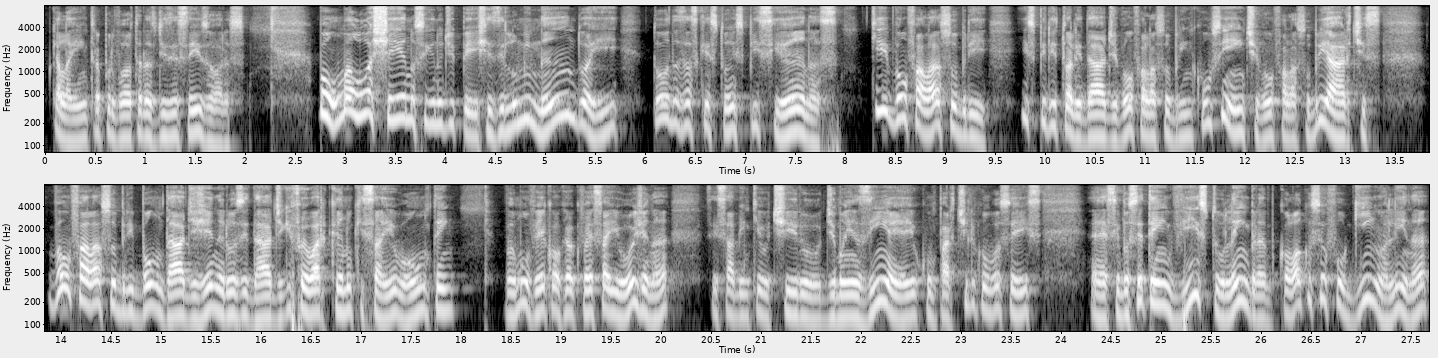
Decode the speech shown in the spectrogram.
porque ela entra por volta das 16 horas. Bom, uma lua cheia no signo de Peixes, iluminando aí todas as questões piscianas, que vão falar sobre espiritualidade, vão falar sobre inconsciente, vão falar sobre artes, vão falar sobre bondade, generosidade, que foi o arcano que saiu ontem. Vamos ver qual é o que vai sair hoje, né? Vocês sabem que eu tiro de manhãzinha e aí eu compartilho com vocês. É, se você tem visto, lembra, coloca o seu foguinho ali, né?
